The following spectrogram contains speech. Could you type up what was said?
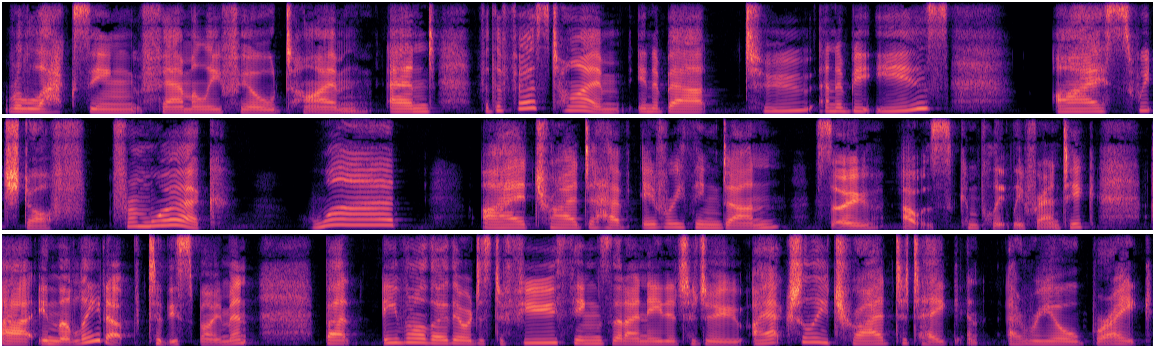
relaxing, family filled time. And for the first time in about two and a bit years, I switched off from work. What? I tried to have everything done. So I was completely frantic uh, in the lead up to this moment. But even although there were just a few things that I needed to do, I actually tried to take an, a real break.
